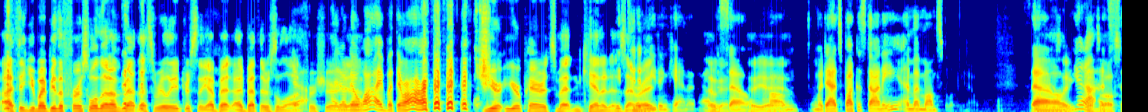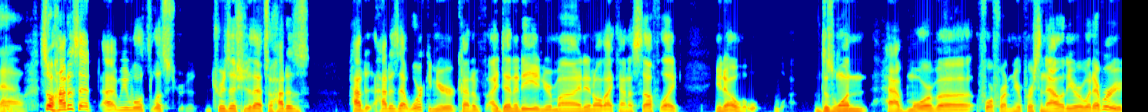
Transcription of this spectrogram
I think you might be the first one that I've met. That's really interesting. I bet I bet there's a lot Yeah, for sure. I don't yeah. know why, but there are. Your your parents met in Canada, We is that right? meet in Canada. Okay. So Yeah, yeah, yeah. um, my dad's Pakistani and my mom's Filipino. So Amazing. yeah, awesome. so So how does that? I mean, well, let's, let's transition to that. So how does how do, how does that work in your kind of identity and your mind and all that kind of stuff? Like, you know, does one have more of a forefront in your personality or whatever?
